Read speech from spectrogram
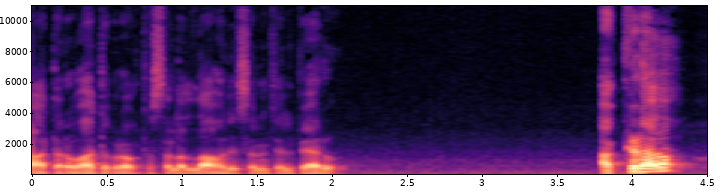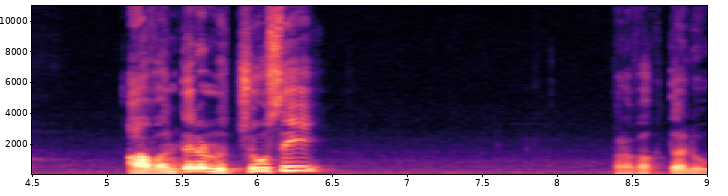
ఆ తర్వాత ప్రవక్త సల్లల్లాహు అలైస్లం తెలిపారు అక్కడ ఆ వంతెనను చూసి ప్రవక్తలు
